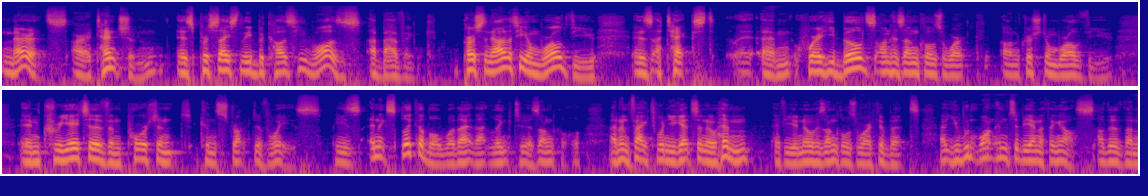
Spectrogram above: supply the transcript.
merits our attention is precisely because he was a Bavinck. Personality and Worldview is a text um, where he builds on his uncle's work on Christian worldview in creative, important, constructive ways. He's inexplicable without that link to his uncle. And in fact, when you get to know him, if you know his uncle's work a bit, uh, you wouldn't want him to be anything else other than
